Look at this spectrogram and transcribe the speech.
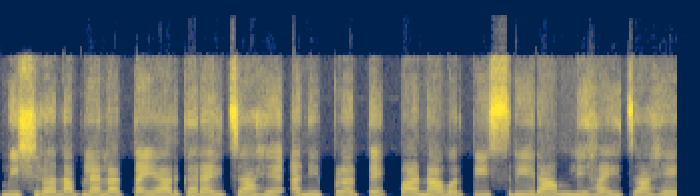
मिश्रण आपल्याला तयार करायचं आहे आणि प्रत्येक पानावरती श्रीराम लिहायचं आहे.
